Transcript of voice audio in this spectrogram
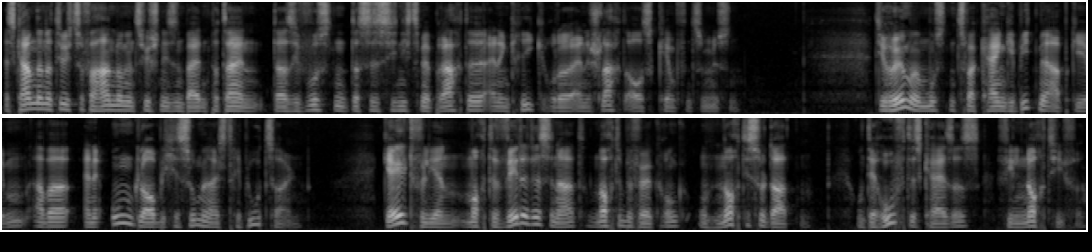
Es kam dann natürlich zu Verhandlungen zwischen diesen beiden Parteien, da sie wussten, dass es sich nichts mehr brachte, einen Krieg oder eine Schlacht auskämpfen zu müssen. Die Römer mussten zwar kein Gebiet mehr abgeben, aber eine unglaubliche Summe als Tribut zahlen. Geld verlieren mochte weder der Senat noch die Bevölkerung und noch die Soldaten, und der Ruf des Kaisers fiel noch tiefer.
